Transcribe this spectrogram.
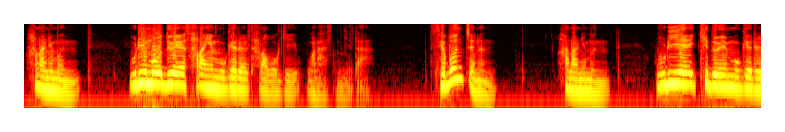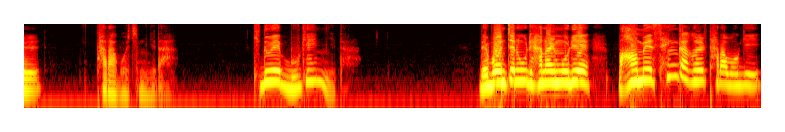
하나님은 우리 모두의 사랑의 무게를 달아보기 원하십니다. 세 번째는 하나님은 우리의 기도의 무게를 달아보십니다. 기도의 무게입니다. 네 번째는 우리 하나님 우리의 마음의 생각을 달아보기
